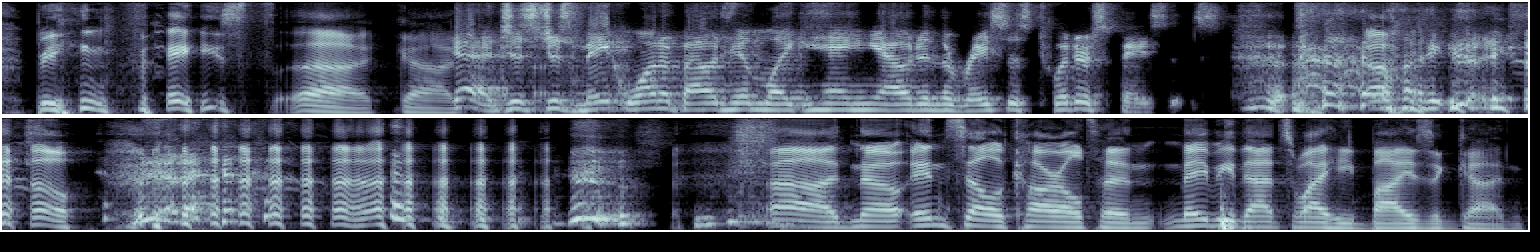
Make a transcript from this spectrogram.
being faced? Oh God, Yeah, just just make one about him like hanging out in the racist Twitter spaces. Like- no. Uh, no, incel Carlton. Maybe that's why he buys a gun.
